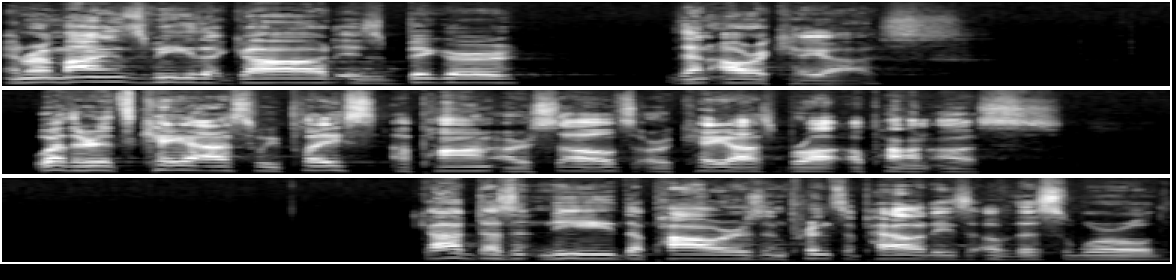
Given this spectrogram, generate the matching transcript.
and reminds me that God is bigger than our chaos. Whether it's chaos we place upon ourselves or chaos brought upon us. God doesn't need the powers and principalities of this world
